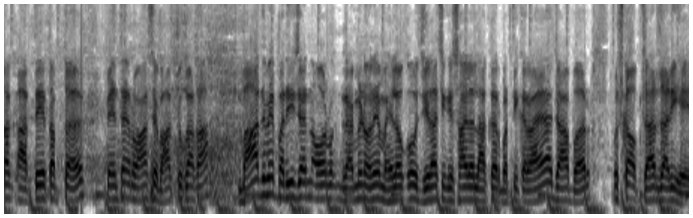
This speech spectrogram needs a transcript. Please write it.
तक आते तब तक पेंथर वहाँ से भाग चुका था। बाद में परिजन और ग्रामीणों ने महिला को जिला चिकित्सालय लाकर भर्ती करवाया, जहाँ पर उसका उपचार जारी है।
